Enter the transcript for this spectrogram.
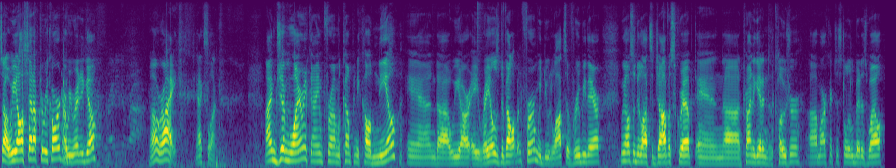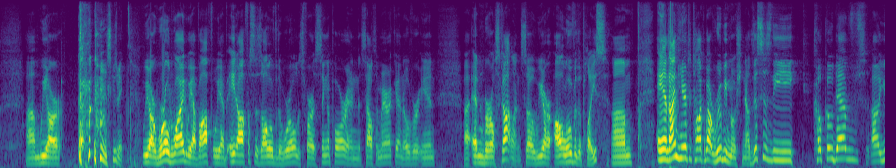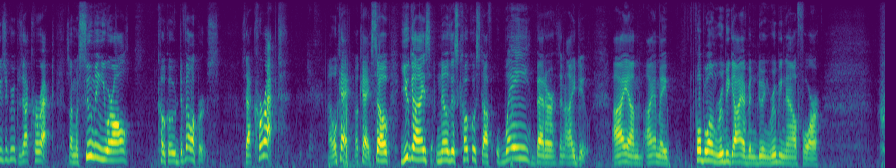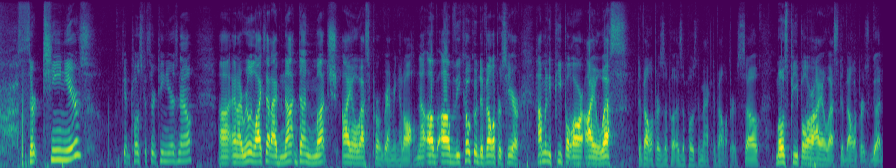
So we all set up to record? Are we ready to go? Ready to rock. All right, excellent. I'm Jim Weirich. I'm from a company called Neo, and uh, we are a Rails development firm. We do lots of Ruby there. We also do lots of JavaScript and uh, trying to get into the Clojure uh, market just a little bit as well. Um, we are, excuse me, we are worldwide. We have off, we have eight offices all over the world, as far as Singapore and South America, and over in uh, Edinburgh, Scotland. So we are all over the place. Um, and I'm here to talk about Ruby Motion. Now this is the Cocoa Devs uh, user group, is that correct? So I'm assuming you are all Cocoa developers. Is that correct? Yes. Okay, okay. So you guys know this Cocoa stuff way better than I do. I am, I am a full-blown Ruby guy. I've been doing Ruby now for 13 years, getting close to 13 years now. Uh, and I really like that. I've not done much iOS programming at all. Now, of, of the Cocoa developers here, how many people are iOS developers as opposed to Mac developers? So most people are iOS developers. Good.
